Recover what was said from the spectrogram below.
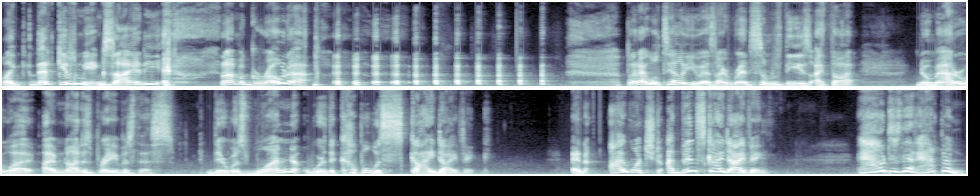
Like, that gives me anxiety, and I'm a grown up. but I will tell you, as I read some of these, I thought, no matter what, I'm not as brave as this. There was one where the couple was skydiving. And I want you to, I've been skydiving. How does that happen?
